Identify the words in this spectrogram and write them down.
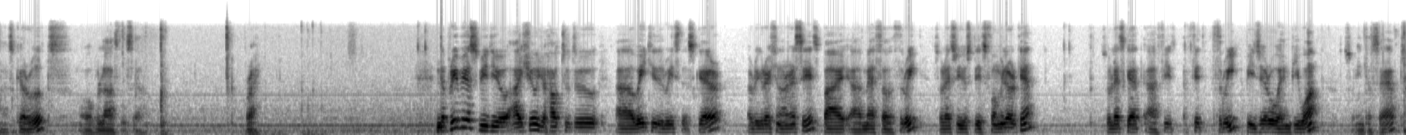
uh, square roots of last cell. Right. In the previous video I showed you how to do uh, weighted least square regression analysis by uh, method 3 so let's use this formula again so let's get uh, fit, fit 3, B0 and B1. So intercept.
